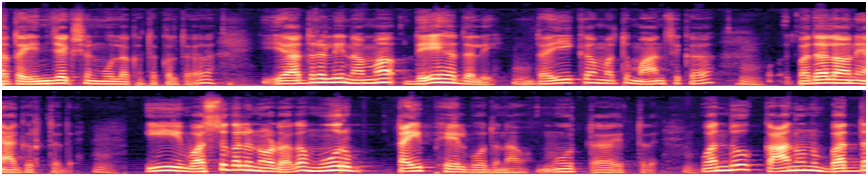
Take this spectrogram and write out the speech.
ಅಥವಾ ಇಂಜೆಕ್ಷನ್ ಮೂಲಕ ತಗೊಳ್ತಾರೆ. ಅದರಲ್ಲಿ ನಮ್ಮ ದೇಹದಲ್ಲಿ ದೈಹಿಕ ಮತ್ತು ಮಾನಸಿಕ ಬದಲಾವಣೆ ಆಗಿರ್ತದೆ. ಈ ವಸ್ತುಗಳು ನೋಡುವಾಗ ಮೂರು ಟೈಪ್ ಹೇಳ್ಬೋದು ನಾವು ಮೂರು ಇರ್ತದೆ. ಒಂದು ಕಾನೂನುಬದ್ಧ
